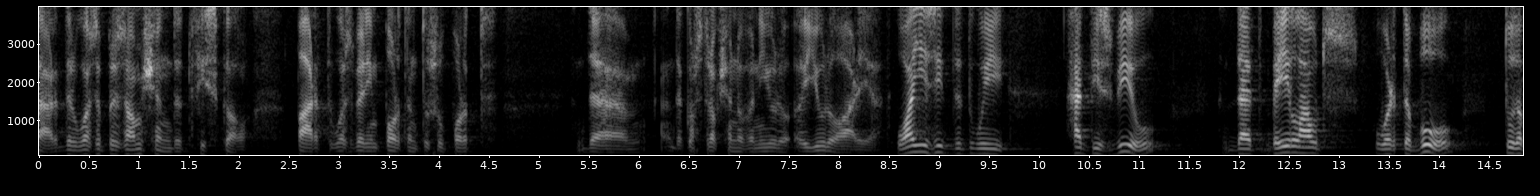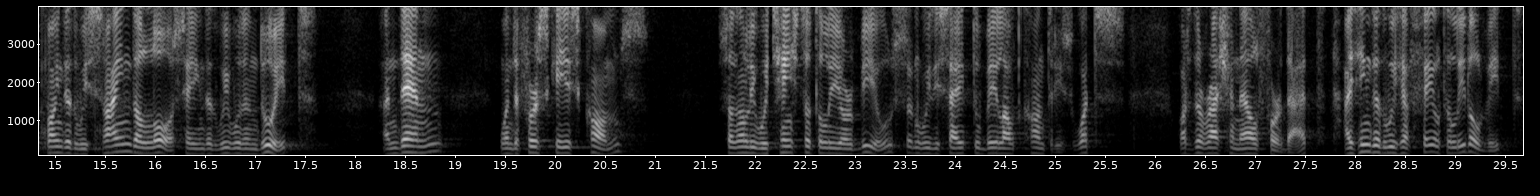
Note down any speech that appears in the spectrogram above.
start, there was a presumption that fiscal part was very important to support the, the construction of euro, a euro area. Why is it that we had this view that bailouts were taboo to the point that we signed a law saying that we wouldn't do it, and then when the first case comes, suddenly we change totally our views and we decide to bail out countries. What's, what's the rationale for that? I think that we have failed a little bit,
